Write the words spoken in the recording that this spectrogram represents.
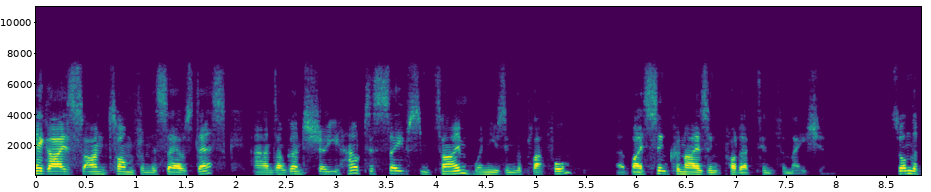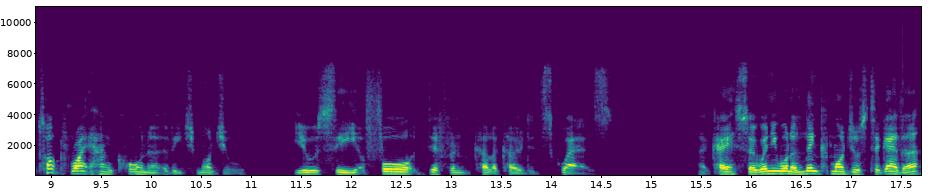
Hey guys, I'm Tom from the sales desk, and I'm going to show you how to save some time when using the platform uh, by synchronizing product information. So on the top right-hand corner of each module, you will see four different color-coded squares. Okay, so when you want to link modules together,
